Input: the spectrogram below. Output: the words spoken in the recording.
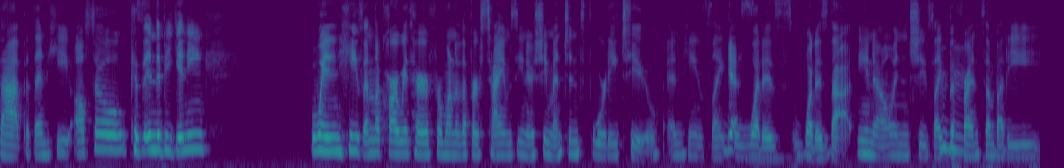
that, but then he also cuz in the beginning when he's in the car with her for one of the first times, you know, she mentions 42 and he's like Yes. what is what is that, you know, and she's like Mhm. befriend somebody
